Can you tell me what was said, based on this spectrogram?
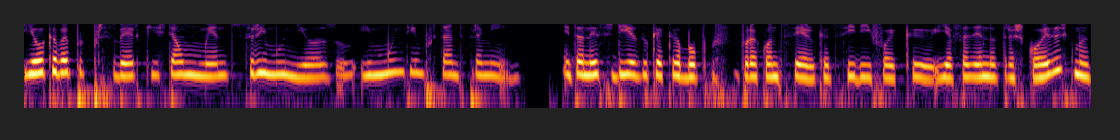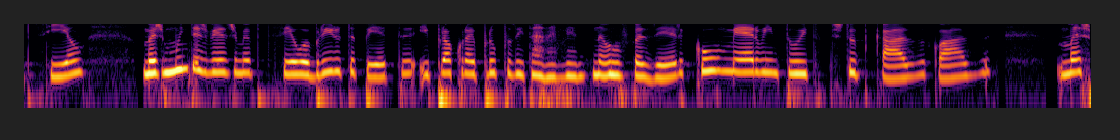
e eu acabei por perceber que isto é um momento cerimonioso e muito importante para mim. Então, nesses dias, o que acabou por, por, acontecer, o que eu decidi foi que ia fazendo outras coisas que me apeteciam, mas muitas vezes me apeteceu abrir o tapete e procurei propositadamente não o fazer, com o mero intuito de estudo de caso, quase, mas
